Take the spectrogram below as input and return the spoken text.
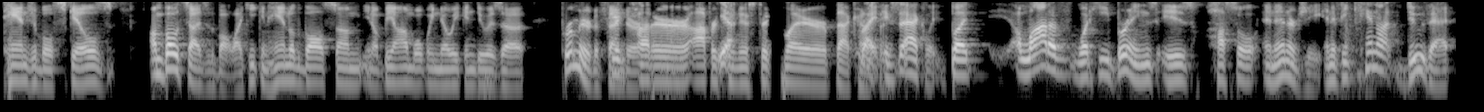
tangible skills on both sides of the ball. Like he can handle the ball some, you know, beyond what we know he can do as a perimeter defender, Good cutter, opportunistic yeah. player, that kind right, of thing. Exactly. But a lot of what he brings is hustle and energy. And if he cannot do that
